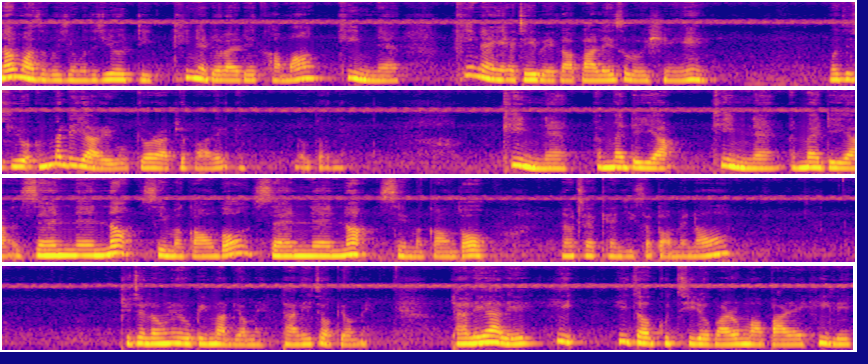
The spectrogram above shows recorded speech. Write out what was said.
နောက်မှာဆိုလို့ရှိရင်ဒီရှိတို့ဒီခိနဲ့တွေ့လိုက်တဲ့အခါမှာခိနန်ခိနန်ရဲ့အဓိပ္ပာယ်ကဘာလဲဆိုလို့ရှိရင်ဟောဒီရှိတို့အမှတ်တရတွေကိုပြောတာဖြစ်ပါတယ်လောက်တော့ပြီခိနန်အမှတ်တရ ခိနန်အမတ်တရဇန်နန်နစေမကောင်းတော့ဇန်နန်နစေမကောင်းတော့နောက်ထပ်ခန်းကြီးဆက်သွားမယ်နော်ဒီတစ်လုံးလေးကိုပြီးမှပြောမယ်ဒါလေးကြော်ပြောမယ်ဒါလေးကလေဟိဟိကြော်ဂူချီတို့ဘာလို့မှပါတယ်ဟိလေး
